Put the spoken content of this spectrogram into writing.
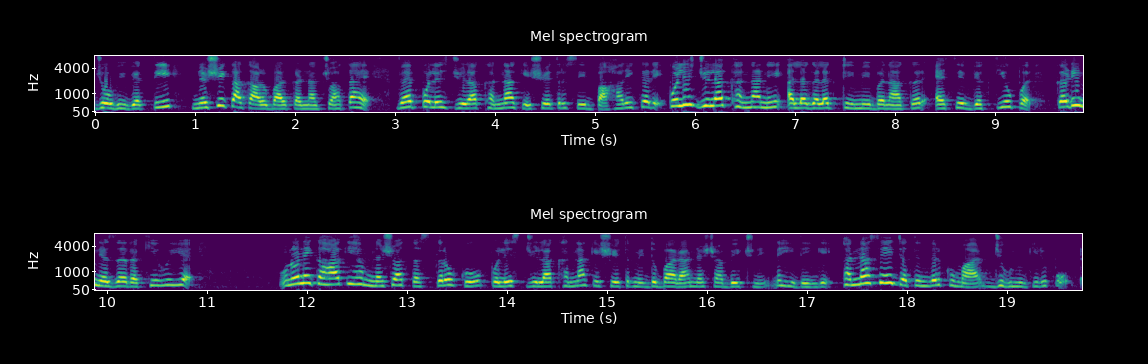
जो भी व्यक्ति नशे का कारोबार करना चाहता है, वह पुलिस जिला खन्ना के क्षेत्र से बाहर ही करे। पुलिस जिला खन्ना ने अलग अलग टीमें बनाकर ऐसे व्यक्तियों पर कड़ी नजर रखी हुई है उन्होंने कहा कि हम नशा तस्करों को पुलिस जिला खन्ना के क्षेत्र में दोबारा नशा बेचने नहीं देंगे खन्ना से जतिंदर कुमार जुगनू की रिपोर्ट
